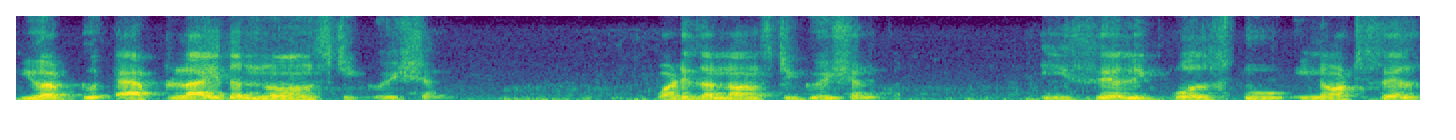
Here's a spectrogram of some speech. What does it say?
you have to apply the Nernst equation. What is the Nernst equation? E cell equals to inert cell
